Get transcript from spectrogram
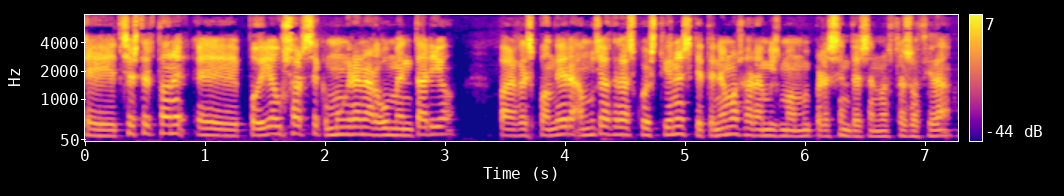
Eh, Chesterton eh, podría usarse como un gran argumentario para responder a muchas de las cuestiones que tenemos ahora mismo muy presentes en nuestra sociedad.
